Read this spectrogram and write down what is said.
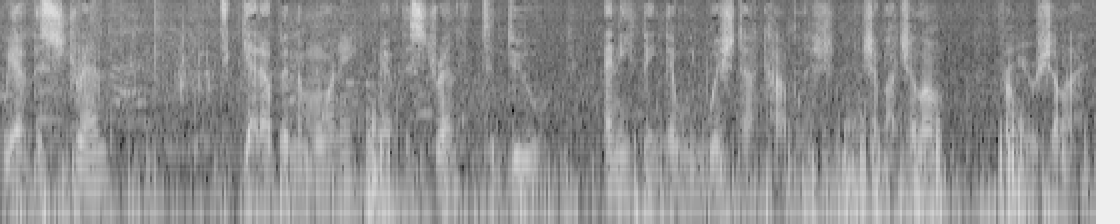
we have the strength to get up in the morning, we have the strength to do anything that we wish to accomplish. Shabbat Shalom from Yerushalayim.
